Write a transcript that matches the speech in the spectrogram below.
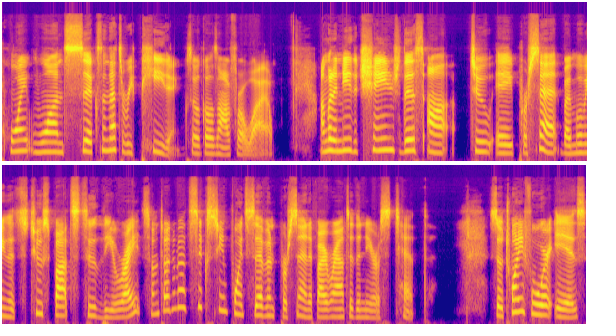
0.16, and that's repeating, so it goes on for a while. I'm going to need to change this uh, to a percent by moving its two spots to the right. So I'm talking about 16.7% if I round to the nearest tenth. So 24 is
